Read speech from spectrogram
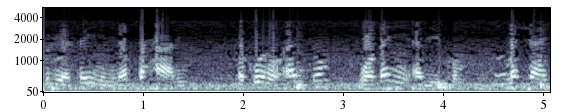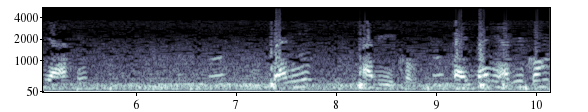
كليتين من الصحاري فكونوا أنتم وبني أبيكم. ما الشاهد يا أخي؟ بني أبيكم. طيب بني أبيكم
